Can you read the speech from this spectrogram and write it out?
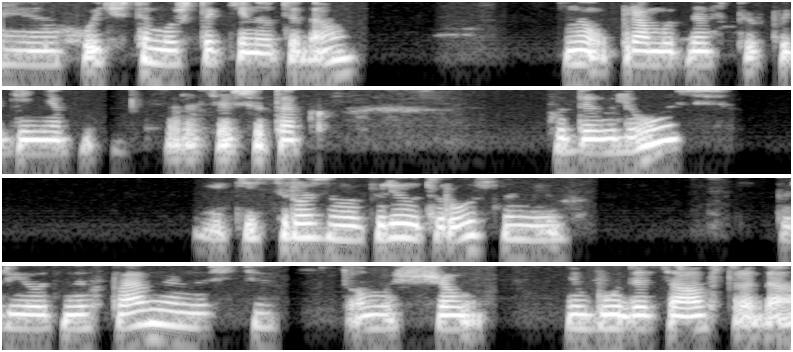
е, хочете, можете кинути, да? Ну, прямо одне співпадіння. Зараз я ще так подивлюсь. Якийсь роздуми, період роздумів, період невпевненості, тому що не буде завтра, да?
